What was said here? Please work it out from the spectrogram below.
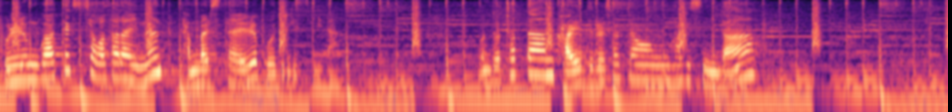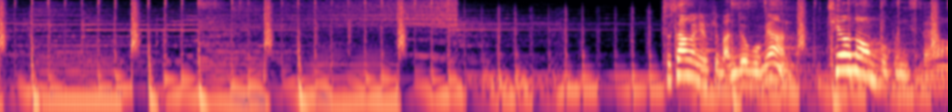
볼륨과 텍스처가 살아있는 단발 스타일을 보여드리겠습니다. 먼저 첫 단 가이드를 설정하겠습니다. 두상을 이렇게 만져보면 튀어나온 부분이 있어요.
